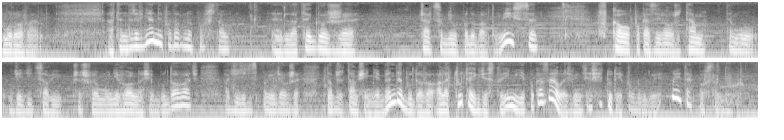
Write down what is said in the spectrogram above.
murowany. A ten drewniany podobno powstał e, dlatego, że czart sobie upodobał to miejsce, w koło pokazywał, że tam temu dziedzicowi przyszłemu nie wolno się budować, a dziedzic powiedział, że dobrze, tam się nie będę budował, ale tutaj, gdzie stoimy, nie pokazałeś, więc ja się tutaj pobuduję. No i tak powstał dwór.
